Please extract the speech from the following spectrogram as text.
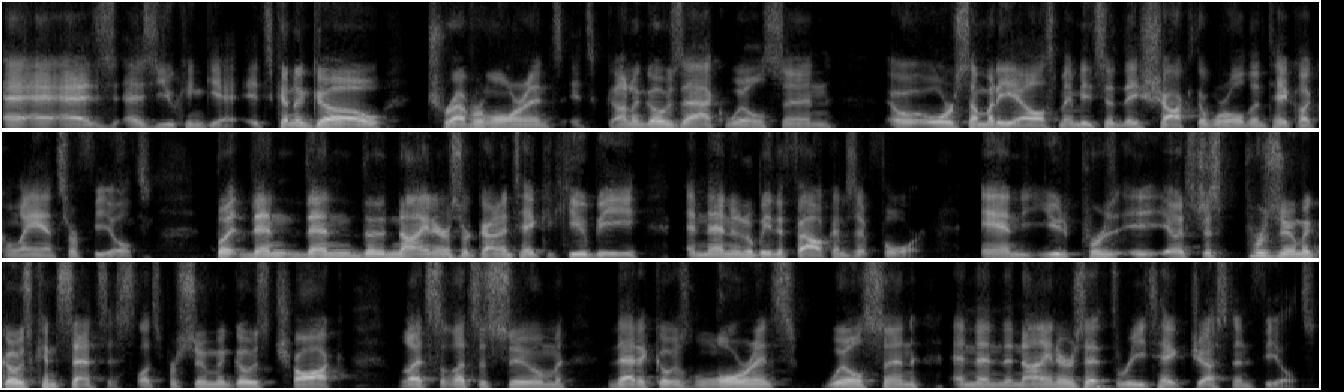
as as you can get. It's going to go Trevor Lawrence. It's going to go Zach Wilson or, or somebody else. Maybe so they shock the world and take like Lance or Fields. But then then the Niners are going to take a QB, and then it'll be the Falcons at four. And you'd pre- let's just presume it goes consensus. Let's presume it goes chalk. Let's let's assume that it goes Lawrence, Wilson, and then the Niners at three take Justin Fields.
